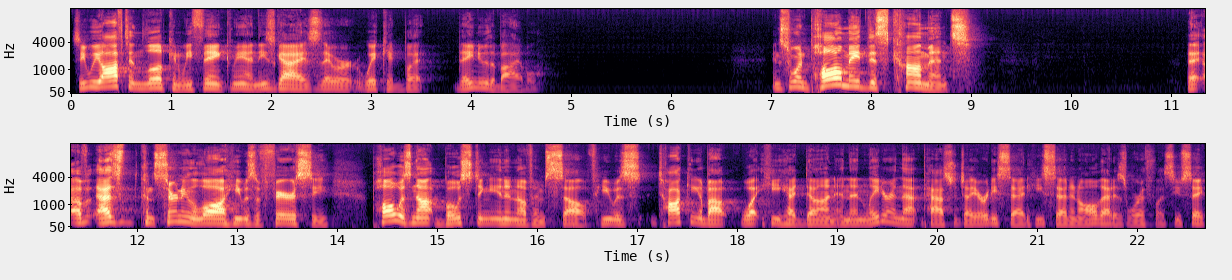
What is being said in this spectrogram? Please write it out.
See, we often look and we think, man, these guys, they were wicked, but they knew the Bible. And so when Paul made this comment, that as concerning the law, he was a Pharisee, Paul was not boasting in and of himself. He was talking about what he had done. And then later in that passage, I already said, he said, and all that is worthless. You say,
